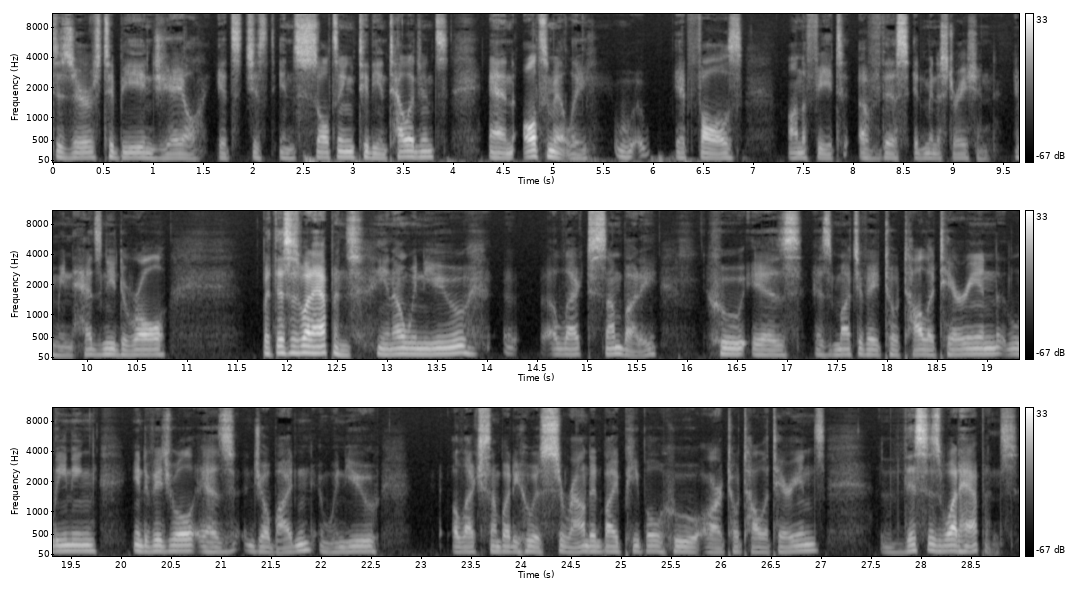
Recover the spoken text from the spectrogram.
deserves to be in jail. It's just insulting to the intelligence, and ultimately, it falls on the feet of this administration. I mean, heads need to roll. But this is what happens, you know, when you uh, elect somebody who is as much of a totalitarian leaning individual as Joe Biden. And when you elect somebody who is surrounded by people who are totalitarians, this is what happens.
